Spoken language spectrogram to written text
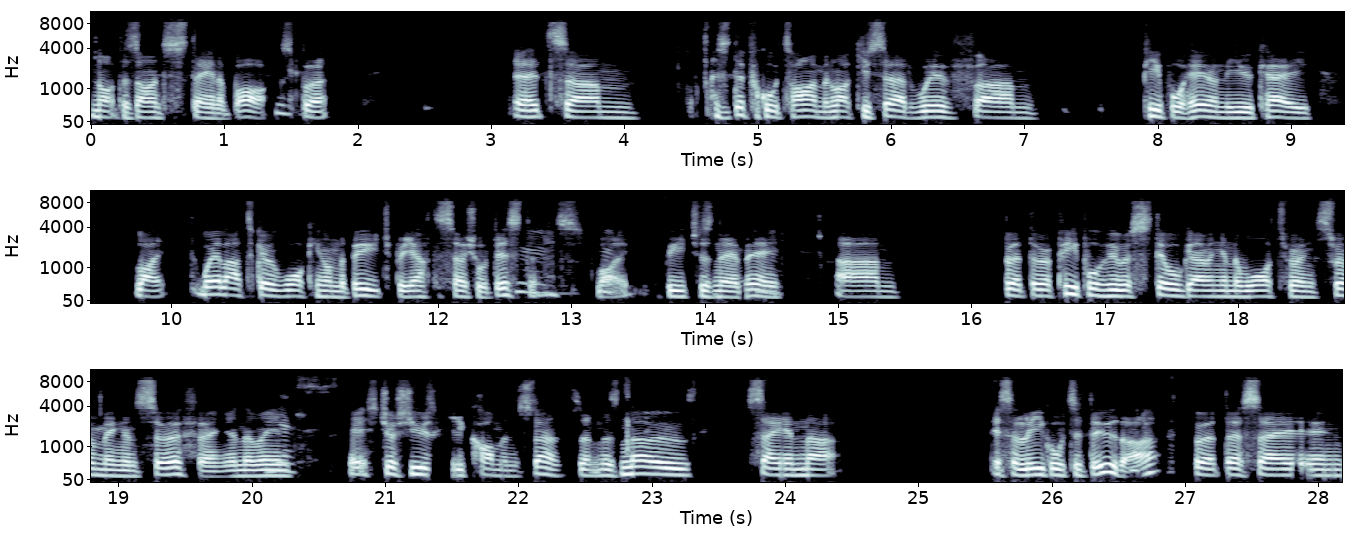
not designed to stay in a box, yeah. but it's um it's a difficult time, and like you said, with um people here in the UK, like we're allowed to go walking on the beach, but you have to social distance. Mm. Like the beach is near me. Um, but there are people who are still going in the water and swimming and surfing, and I mean, yes. it's just using common sense. And there's no saying that it's illegal to do that, but they're saying,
